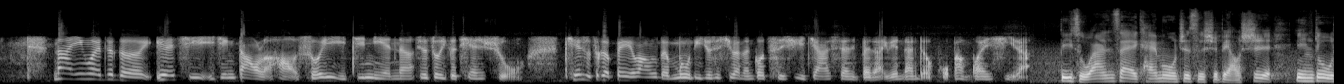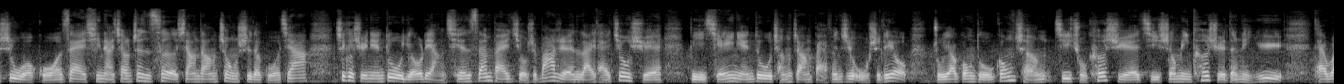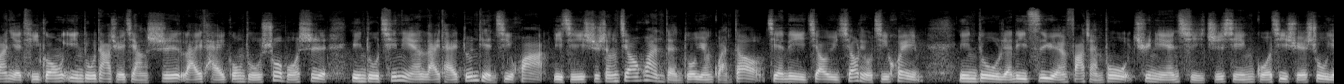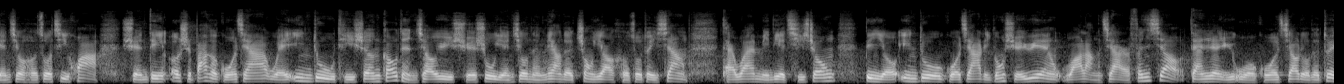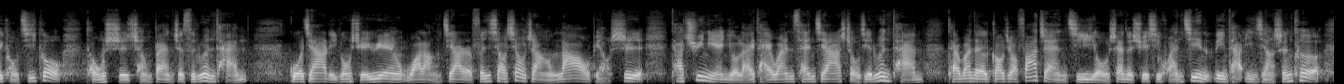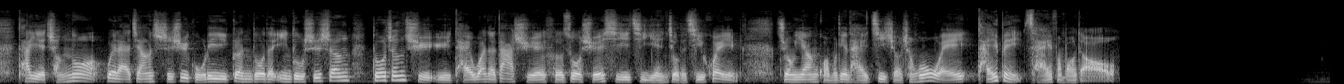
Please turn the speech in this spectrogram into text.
那因为这个约期已经到了哈，所以今年呢就做一个签署。签署这个备忘录的目的，就是希望能够持续加深本来越南的伙伴关系了。毕祖安在开幕致辞时表示，印度是我国在新南向政策相当重视的国家。这个学年度有两千三百九十八人来台就学，比前一年度成长百分之五十六，主要攻读工程、基础科学及生命科学等领域。台湾也提供印度大学讲师来台攻读硕博士、印度青年来台蹲点计划以及师生交换等多元管道，建立教育交流机会。印度人力资源发展部去年起执行国际学术研究合作。计划选定二十八个国家为印度提升高等教育学术研究能量的重要合作对象，台湾名列其中，并由印度国家理工学院瓦朗加尔分校担任与我国交流的对口机构，同时承办这次论坛。国家理工学院瓦朗加尔分校校长拉奥表示，他去年有来台湾参加首届论坛，台湾的高教发展及友善的学习环境令他印象深刻。他也承诺未来将持续鼓励更多的印度师生。多争取与台湾的大学合作学习及研究的机会。中央广播电台记者陈国伟台北采访报道。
